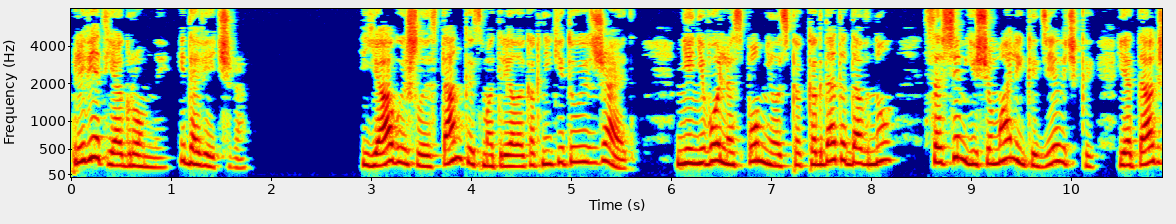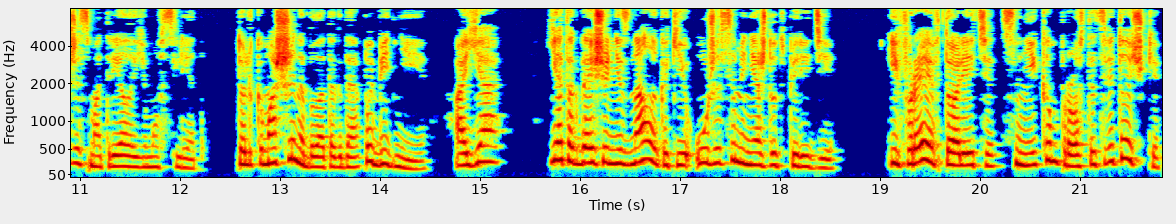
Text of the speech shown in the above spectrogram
Привет, я огромный, и до вечера». Я вышла из танка и смотрела, как Никита уезжает. Мне невольно вспомнилось, как когда-то давно, совсем еще маленькой девочкой, я также смотрела ему вслед. Только машина была тогда победнее, а я... Я тогда еще не знала, какие ужасы меня ждут впереди. И Фрея в туалете с ником просто цветочки.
